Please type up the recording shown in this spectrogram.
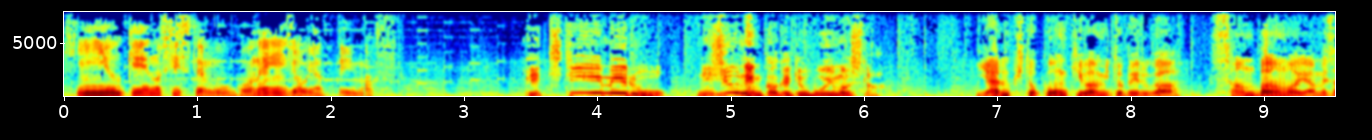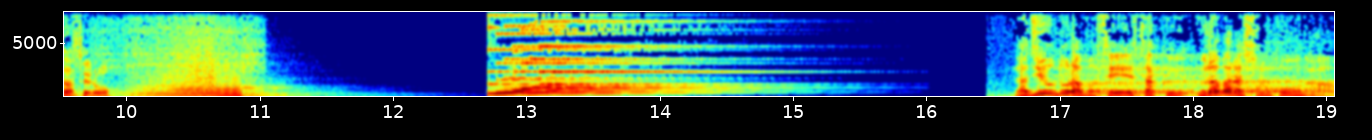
金融系のシステムを5年以上やっています。HTML を20年かけて覚えました。やる気と根気は認めるが、3番はやめさせろ。ラジオドラマ制作裏話のコーナー。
